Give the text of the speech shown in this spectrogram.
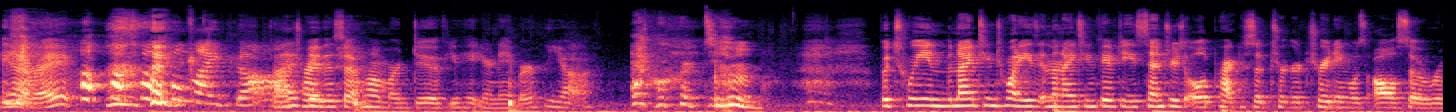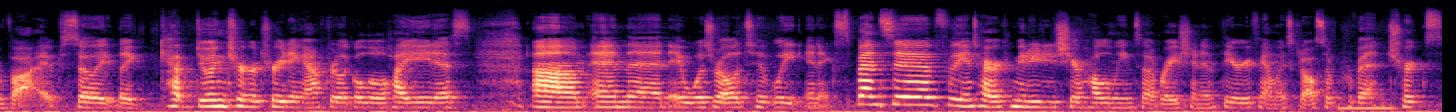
yeah, right? oh my god. Don't try this at home or do if you hate your neighbor. Yeah. Or do- Between the 1920s and the 1950s, centuries old practice of trick or treating was also revived. So they like kept doing trick or treating after like a little hiatus, um, and then it was relatively inexpensive for the entire community to share Halloween celebration. In theory, families could also prevent tricks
